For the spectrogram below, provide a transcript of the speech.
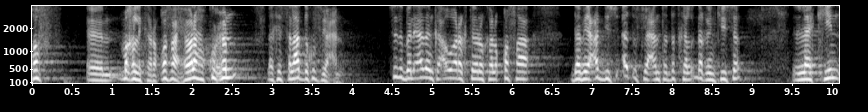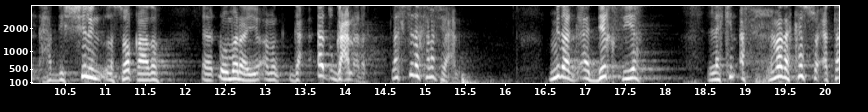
qof maqli kara qofaa xoolaha ku xun laakiin salaada ku fiican. Sida bani a u aragteenoo kale qofaa dabeicaddiisu aad u fiicanta dadka la dhaqankiisa laakiin haddii shilin la qaado dhuumanayo ama aad u gacan adag laakiin sida kala fiican. Midaa aad laakiin afxumada ka socota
